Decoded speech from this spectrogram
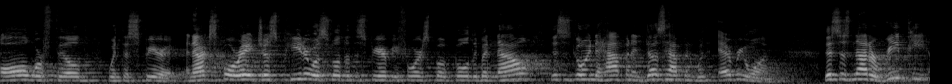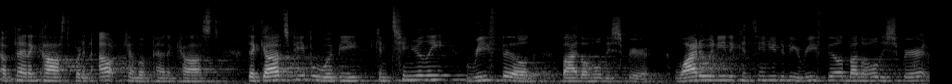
all were filled with the Spirit. In Acts 4 8, just Peter was filled with the Spirit before he spoke boldly. But now this is going to happen and does happen with everyone. This is not a repeat of Pentecost, but an outcome of Pentecost, that God's people would be continually refilled by the Holy Spirit. Why do we need to continue to be refilled by the Holy Spirit?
